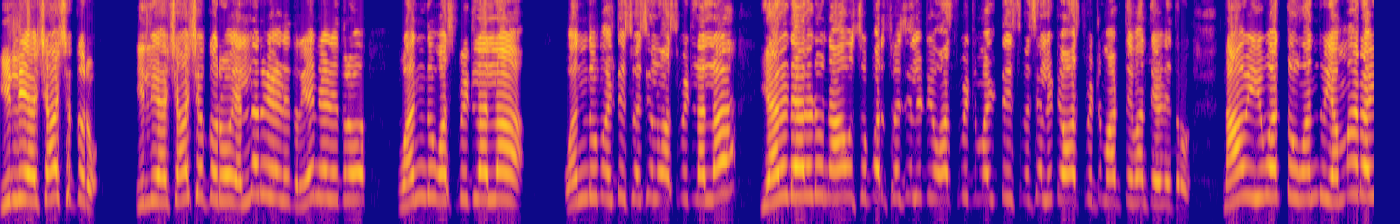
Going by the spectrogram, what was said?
ಇಲ್ಲಿಯ ಶಾಸಕರು ಇಲ್ಲಿಯ ಶಾಸಕರು ಎಲ್ಲರೂ ಹೇಳಿದ್ರು. ಏನ್ ಹೇಳಿದ್ರು? ಒಂದು ಹಾಸ್ಪಿಟಲ್ ಅಲ್ಲ, ಒಂದು ಮಲ್ಟಿ ಸ್ಪೆಷಲ್ ಹಾಸ್ಪಿಟಲ್ ಅಲ್ಲ ಎರಡೆರಡು ನಾವು super speciality hospital multi speciality hospital ಮಾಡ್ತೇವೆ ಅಂತ ಹೇಳಿದ್ರು. ನಾವು ಇವತ್ತು ಒಂದು ಎಂ ಆರ್ ಐ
